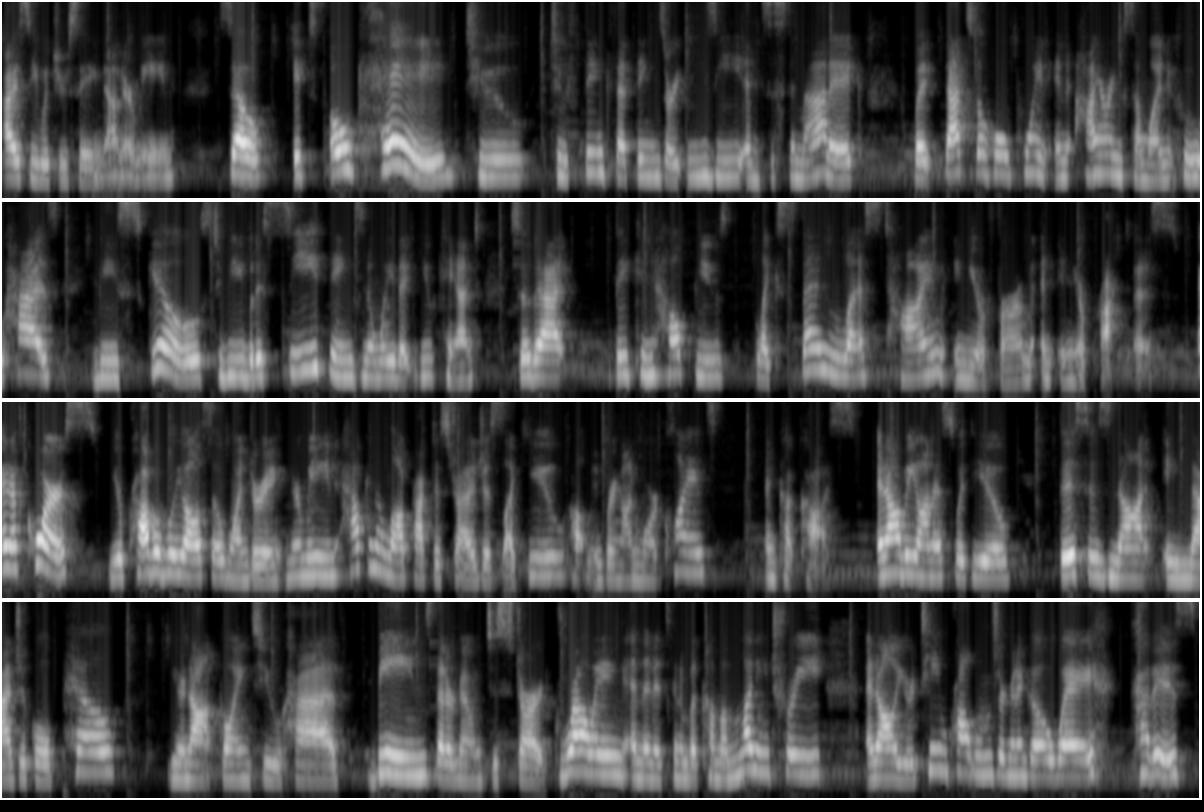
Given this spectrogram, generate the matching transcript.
I see what you're saying now, Nermeen. So, it's okay to to think that things are easy and systematic, but that's the whole point in hiring someone who has these skills to be able to see things in a way that you can't so that they can help you like spend less time in your firm and in your practice. And of course, you're probably also wondering, Nermeen, how can a law practice strategist like you help me bring on more clients and cut costs? And I'll be honest with you, this is not a magical pill. You're not going to have beans that are going to start growing and then it's going to become a money tree and all your team problems are going to go away. That is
